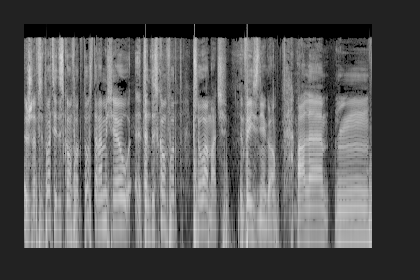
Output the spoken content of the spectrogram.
że w sytuacji dyskomfortu staramy się ten dyskomfort przełamać, wyjść z niego, ale mm,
